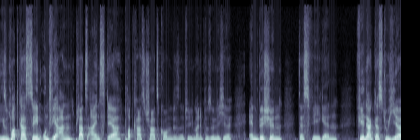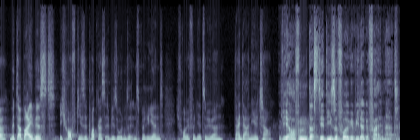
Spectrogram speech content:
diesen Podcast sehen und wir an Platz 1 der Podcast-Charts kommen. Das ist natürlich meine persönliche Ambition. Deswegen vielen Dank, dass du hier mit dabei bist. Ich hoffe, diese Podcast-Episoden sind inspirierend. Ich freue mich von dir zu hören. Dein Daniel, ciao. Wir hoffen, dass dir diese Folge wieder gefallen hat.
